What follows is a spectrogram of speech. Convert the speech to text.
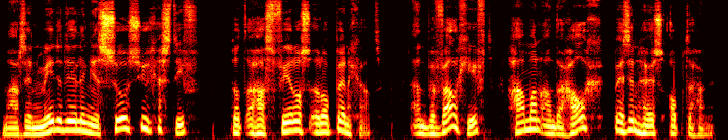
Maar zijn mededeling is zo suggestief dat Ahasveros erop ingaat en bevel geeft Haman aan de halg bij zijn huis op te hangen.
